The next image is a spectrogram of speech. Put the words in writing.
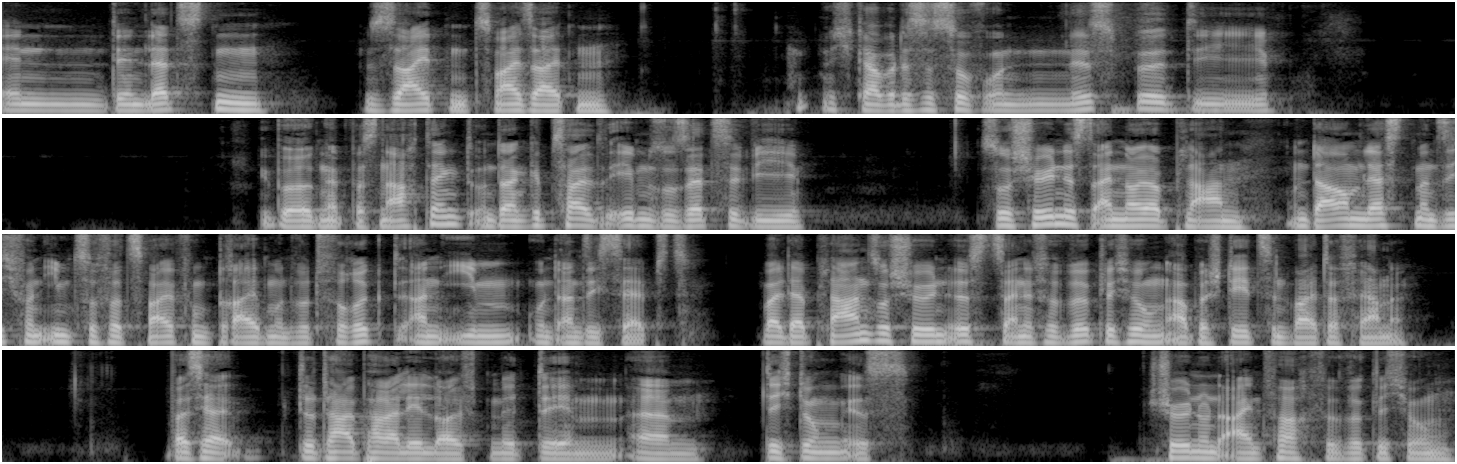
In den letzten Seiten, zwei Seiten, ich glaube, das ist so von Nispe, die über irgendetwas nachdenkt und dann gibt's halt eben so Sätze wie so schön ist ein neuer Plan und darum lässt man sich von ihm zur Verzweiflung treiben und wird verrückt an ihm und an sich selbst. Weil der Plan so schön ist, seine Verwirklichung aber stets in weiter Ferne. Was ja total parallel läuft mit dem ähm, Dichtung ist schön und einfach, Verwirklichung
